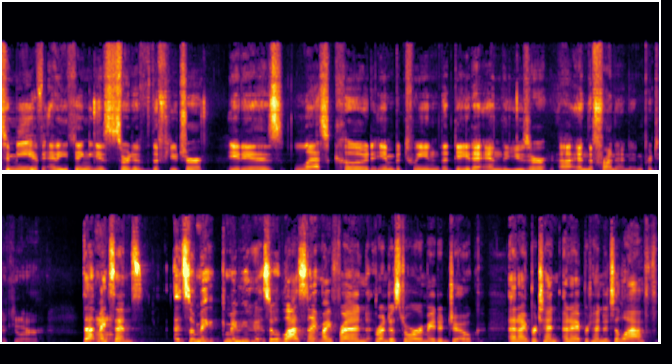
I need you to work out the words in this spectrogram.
to me, if anything is sort of the future, it is less code in between the data and the user uh, and the front end in particular. That makes um, sense. Uh, so maybe so last night my friend Brenda Storer made a joke and I pretend and I pretended to laugh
